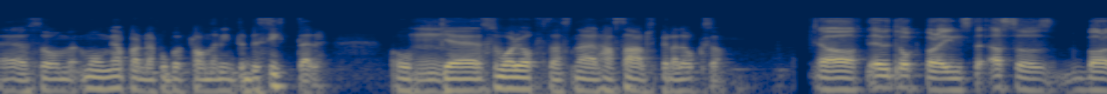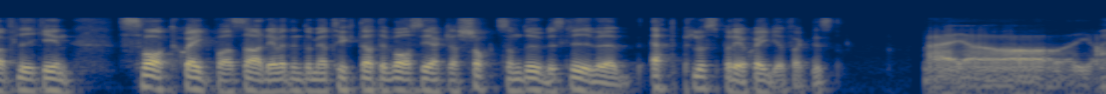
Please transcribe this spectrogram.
eh, som många på den där fotbollsplanen inte besitter. Och mm. eh, så var det oftast när Hazard spelade också. Ja, jag vill dock bara, instä- alltså, bara flika in. Svagt skägg på Hazard. Jag vet inte om jag tyckte att det var så jäkla tjockt som du beskriver det. Ett plus på det skägget faktiskt. Nej, ja, ja,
